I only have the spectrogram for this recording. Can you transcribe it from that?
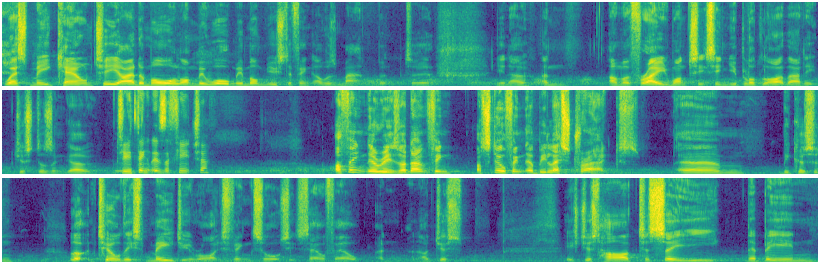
Westmead County. I had them all on my wall. My mum used to think I was mad, but uh, you know, and I'm afraid once it's in your blood like that, it just doesn't go. Do you think there's a future? I think there is. I don't think. I still think there'll be less tracks um, because, look, until this media rights thing sorts itself out, and, and I just, it's just hard to see there being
